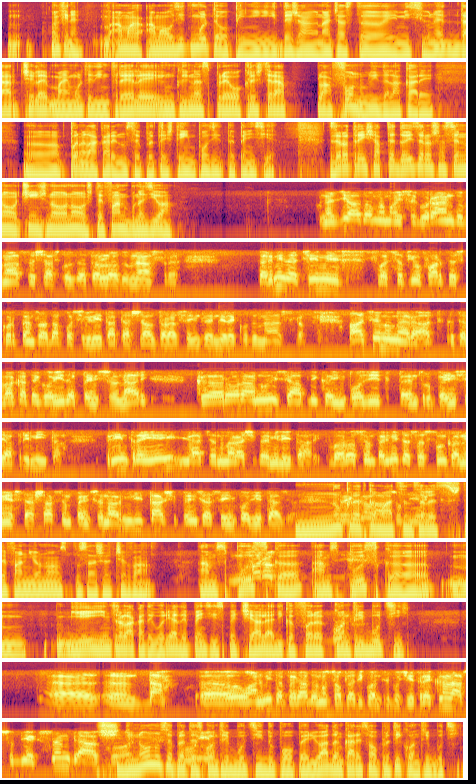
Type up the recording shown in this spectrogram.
În fine, am, am auzit multe opinii deja în această emisiune, dar cele mai multe dintre ele înclină spre o creștere a plafonului de la care uh, Uh, până la care nu se plătește impozit pe pensie. 0372069599 Ștefan, bună ziua! Bună ziua, domnul Moise Guran, dumneavoastră și ascultătorilor dumneavoastră. Permiteți-mi să fiu foarte scurt pentru a da posibilitatea și altora să intre în direct cu dumneavoastră. Ați enumerat câteva categorii de pensionari cărora nu li se aplică impozit pentru pensia primită. Printre ei i-ați enumerat și pe militari. Vă rog să-mi permite să spun că nu este așa, sunt pensionar militar și pensia se impozitează. Nu Trecând cred că m-ați subiect... înțeles, Ștefan, eu nu am spus așa ceva. Am spus mă rog... că, am spus că m- ei intră la categoria de pensii speciale, adică fără Bun. contribuții. Uh, uh, da, uh, o anumită perioadă nu s-au plătit contribuții. Trecând la subiect, sunt de acord... Și din nou nu se plătesc cu... contribuții, după o perioadă în care s-au plătit contribuții.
